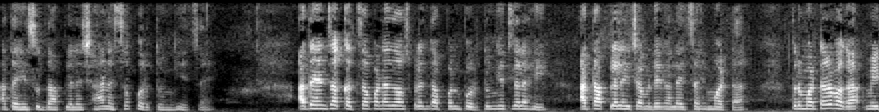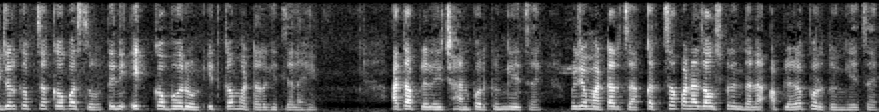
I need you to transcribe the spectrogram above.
आता हे सुद्धा आपल्याला छान असं परतून घ्यायचं आहे आता यांचा कच्चापणा जाऊसपर्यंत आपण परतून घेतलेला आहे. आता आपल्याला ह्याच्यामध्ये घालायचं आहे मटार. तर मटार बघा मेजर कपचा कप असतो त्यांनी एक कप भरून इतका मटार घेतलेला आहे. आता आपल्याला हे छान परतून घ्यायचं आहे म्हणजे मटारचा कच्चापणा जाऊसपर्यंत ना आपल्याला परतून घ्यायचा आहे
